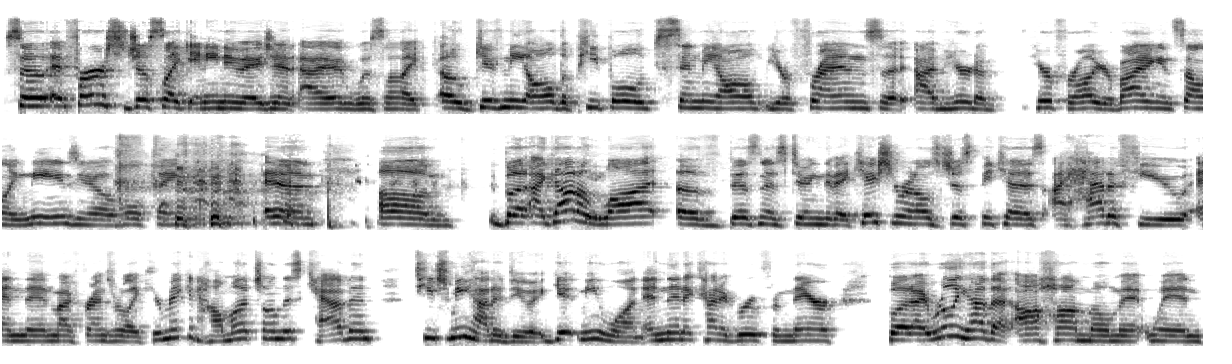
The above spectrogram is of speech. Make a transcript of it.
So at first, just like any new agent, I was like, "Oh, give me all the people, send me all your friends. I'm here to here for all your buying and selling needs." You know, the whole thing. and um, but I got a lot of business doing the vacation rentals just because I had a few, and then my friends were like, "You're making how much on this cabin? Teach me how to do it. Get me one." And then it kind of grew from there. But I really had that aha moment when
